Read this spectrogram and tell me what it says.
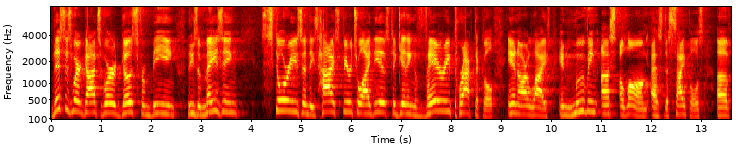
This is where God's word goes from being these amazing stories and these high spiritual ideas to getting very practical in our life in moving us along as disciples of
